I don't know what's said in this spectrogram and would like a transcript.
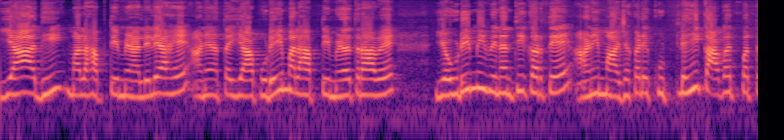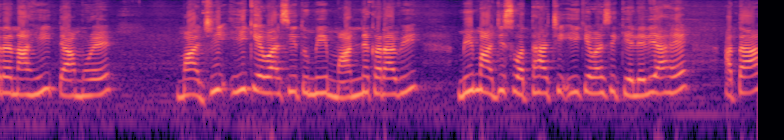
याआधी मला हप्ते मिळालेले आहे आणि आता यापुढेही मला हप्ते मिळत राहावे एवढी मी विनंती करते आणि माझ्याकडे कुठलेही कागदपत्र नाही त्यामुळे माझी ई के वाय सी तुम्ही मान्य करावी. मी माझी स्वतःची ई के वाय सी केलेली आहे. आता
